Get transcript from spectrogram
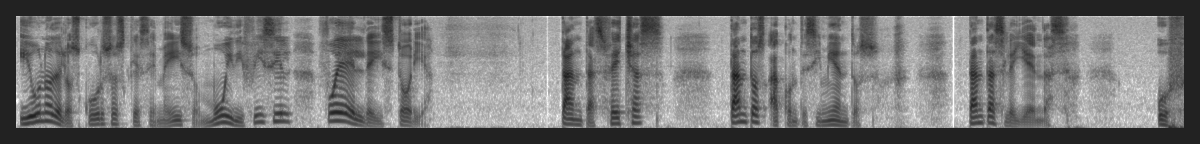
y uno de los cursos que se me hizo muy difícil fue el de historia. Tantas fechas, tantos acontecimientos, tantas leyendas. Uf.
